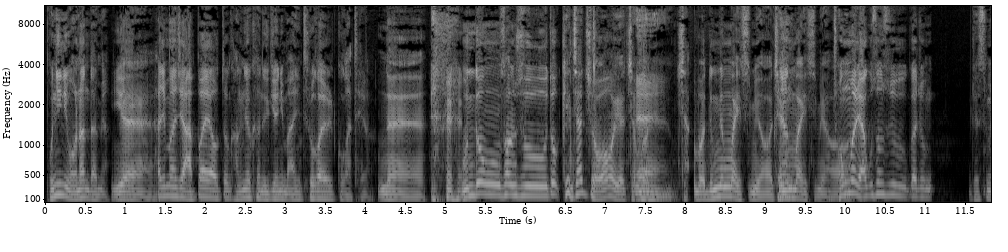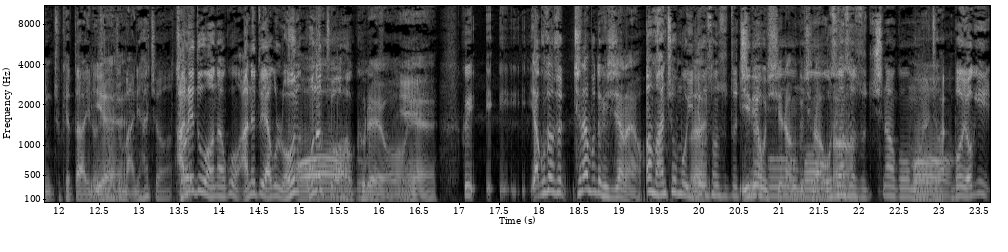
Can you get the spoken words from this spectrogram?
본인이 원한다면. 예. 하지만 이제 아빠의 어떤 강력한 의견이 많이 들어갈 것 같아요. 네. 운동 선수도 괜찮죠. 예, 참, 뭐, 예. 자, 뭐, 능력만 있으면, 재능만 있으면. 정말 야구 선수가 좀 됐으면 좋겠다 이런 어. 예. 생각 좀 많이 하죠. 아내도 원하고 아내도 야구를 워- 어, 워낙 좋아하고 그래요. 예. 예. 그, 이- 이- 야구 선수 친한 분도 계시잖아요. 아 많죠. 뭐 이대호 네. 선수도 이대호 친하고, 씨랑도 뭐 친하고. 오승환 어. 선수도 친하고, 뭐, 어. 저- 뭐 여기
